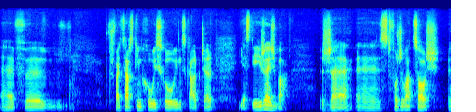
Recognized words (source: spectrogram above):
e, w, w szwajcarskim Who is Who in Sculpture jest jej rzeźba, że e, stworzyła coś, e,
